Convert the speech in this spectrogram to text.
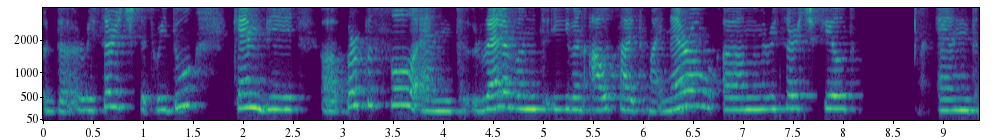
the research that we do can be uh, purposeful and relevant even outside my narrow um, research field and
